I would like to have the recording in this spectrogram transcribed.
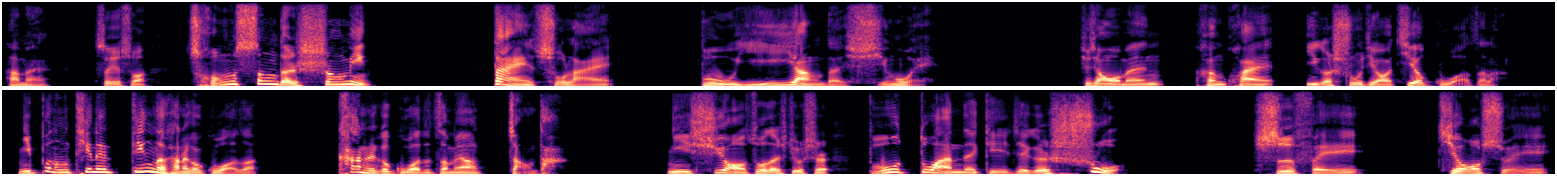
他们所以说，重生的生命带出来不一样的行为，就像我们很快一个树就要结果子了，你不能天天盯着它那个果子。看这个果子怎么样长大，你需要做的就是不断的给这个树施肥、浇水、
